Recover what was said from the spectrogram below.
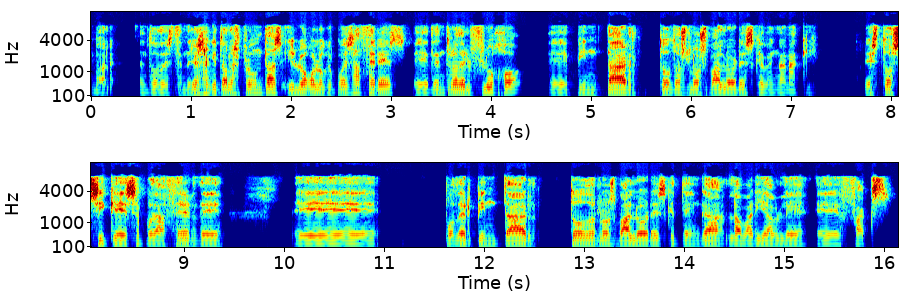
Vale, entonces tendrías aquí todas las preguntas y luego lo que puedes hacer es, eh, dentro del flujo, eh, pintar todos los valores que vengan aquí. Esto sí que se puede hacer de poder pintar todos los valores que tenga la variable eh, fax.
